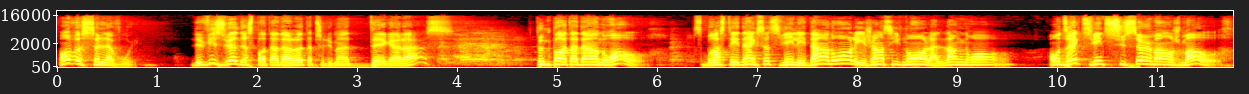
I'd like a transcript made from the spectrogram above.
on va se l'avouer, le visuel de ce pâte à dents-là est absolument dégueulasse. C'est une pâte noire. Tu brosses tes dents avec ça, tu viens les dents noires, les gencives noires, la langue noire. On dirait que tu viens de sucer un mange-mort.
